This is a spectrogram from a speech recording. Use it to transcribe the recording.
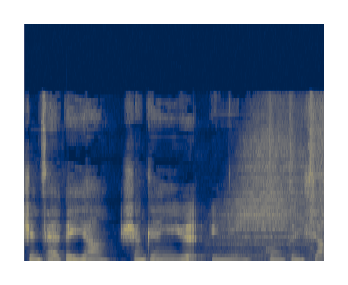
神采飞扬，伤感音乐与您共分享。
